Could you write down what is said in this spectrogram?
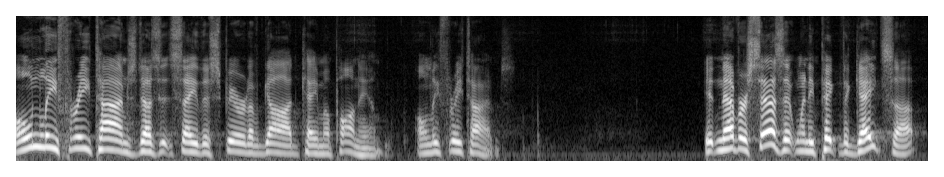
only three times does it say the Spirit of God came upon him. Only three times. It never says it when he picked the gates up.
